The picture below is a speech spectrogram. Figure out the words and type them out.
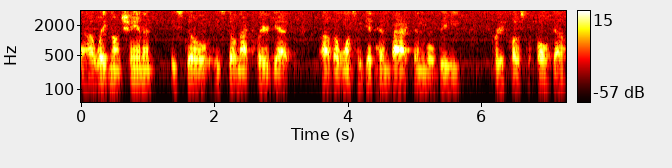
Uh, waiting on Shannon. He's still, he's still not cleared yet. Uh, but once we get him back, then we'll be pretty close to full go.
